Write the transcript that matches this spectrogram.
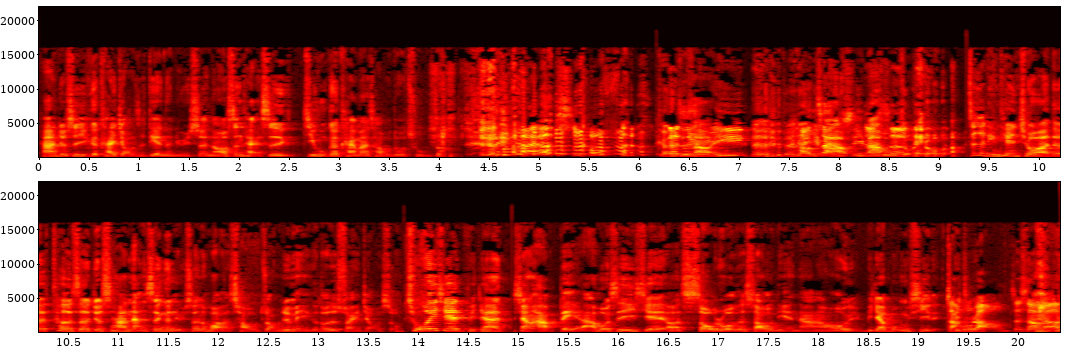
她就是一个开饺子店的女生，然后身材是几乎跟开曼差不多粗壮，一百二十公分。可能至少一，对对对，一八一八五左右吧。这个林田球他的特色就是他男生跟女生画的超壮，就每一个都是摔跤手，除了一些比较像阿北啦，或是一些呃瘦弱的少年啊，然后比较萌系的长老，真的要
